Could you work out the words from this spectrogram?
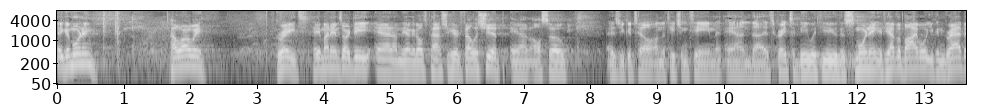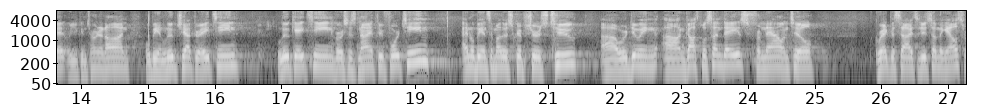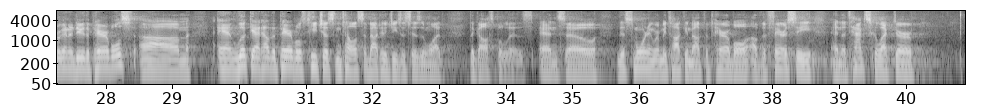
Hey, good morning. How are we? Great. Hey, my name's RD, and I'm the young adults pastor here at Fellowship, and also, as you could tell, on the teaching team. And uh, it's great to be with you this morning. If you have a Bible, you can grab it or you can turn it on. We'll be in Luke chapter 18, Luke 18, verses 9 through 14, and we'll be in some other scriptures too. Uh, we're doing uh, on Gospel Sundays from now until Greg decides to do something else. We're going to do the parables. Um, and look at how the parables teach us and tell us about who Jesus is and what the gospel is. And so this morning we're going to be talking about the parable of the Pharisee and the tax collector.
